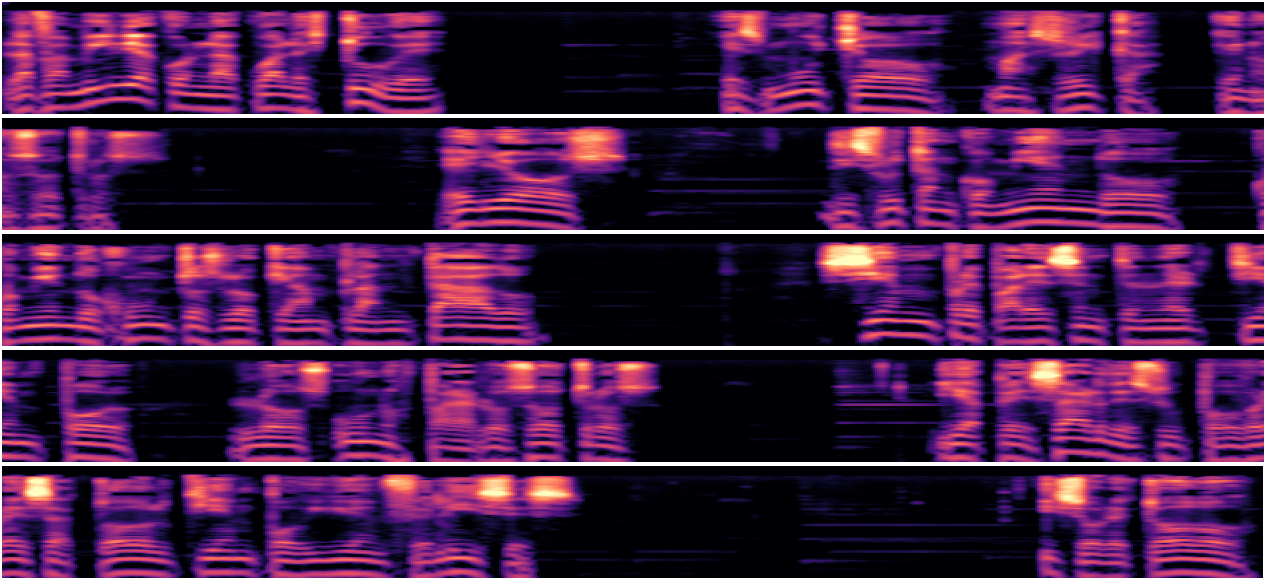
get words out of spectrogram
la familia con la cual estuve es mucho más rica que nosotros. Ellos disfrutan comiendo, comiendo juntos lo que han plantado. Siempre parecen tener tiempo los unos para los otros. Y a pesar de su pobreza todo el tiempo viven felices. Y sobre todo,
